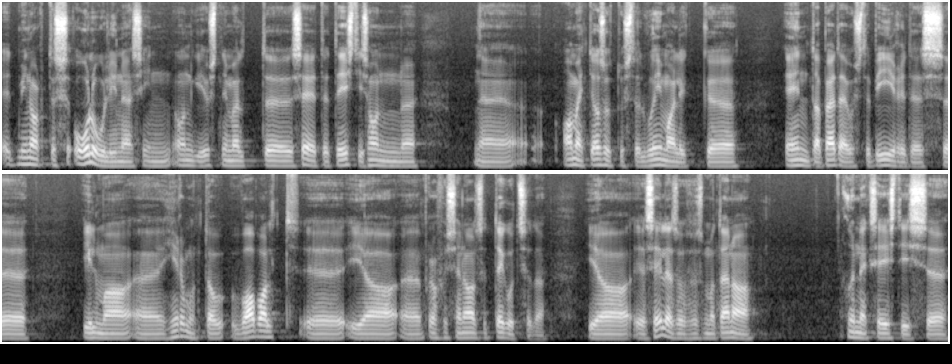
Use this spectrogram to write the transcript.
et minu arvates oluline siin ongi just nimelt äh, see, et, et Eestis on ametiasutustel võimalik enda pädevuste piirides äh, ilma äh, hirmuta vabalt äh, ja äh, professionaalselt tegutseda. ja, ja selles osas ma täna õnneks Eestis äh,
